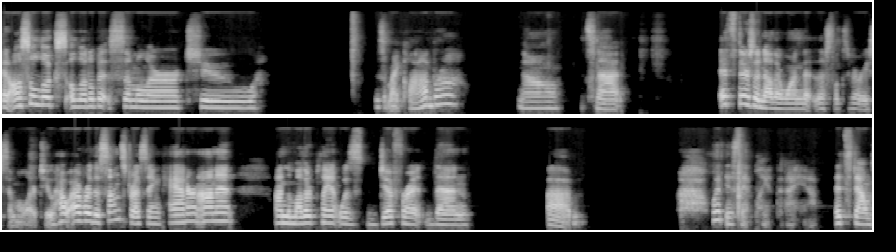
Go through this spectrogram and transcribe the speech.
It also looks a little bit similar to, is it my Glabra? No, it's not. It's There's another one that this looks very similar to. However, the sun stressing pattern on it on the mother plant was different than, um, what is that plant that I have? It's down,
